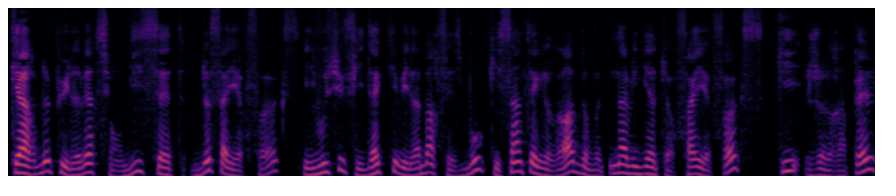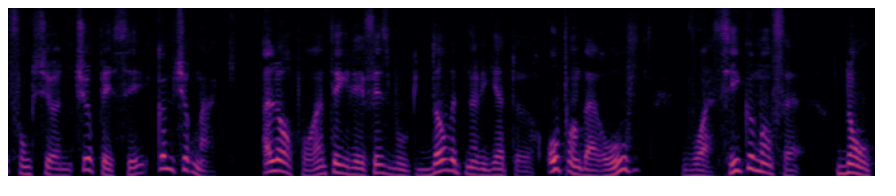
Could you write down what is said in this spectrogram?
Car depuis la version 17 de Firefox, il vous suffit d'activer la barre Facebook qui s'intégrera dans votre navigateur Firefox qui, je le rappelle, fonctionne sur PC comme sur Mac. Alors pour intégrer Facebook dans votre navigateur au voici comment faire. Donc,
